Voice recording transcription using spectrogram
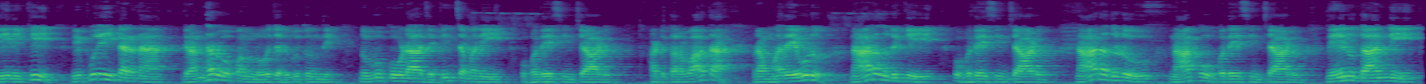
దీనికి విపులీకరణ గ్రంథరూపంలో జరుగుతుంది. నువ్వు కూడా జపించమని ఉపదేశించాడు. అటు తరువాత బ్రహ్మదేవుడు నారదుడికి ఉపదేశించాడు. నారదుడు నాకు ఉపదేశించాడు. నేను దాన్ని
